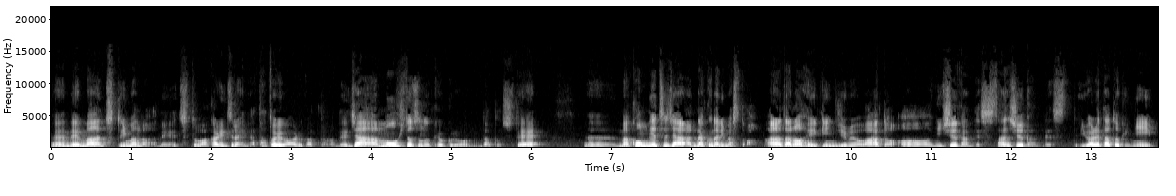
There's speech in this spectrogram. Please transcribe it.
で、まあちょっと今のはね、ちょっとわかりづらいな、例えが悪かったので、じゃあもう一つの極論だとして、うん、まあ今月じゃあ亡くなりますと。あなたの平均寿命はあと2週間です。3週間ですって言われた時に、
